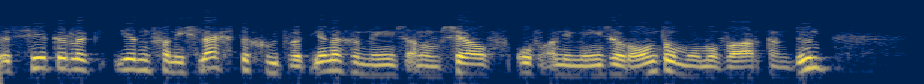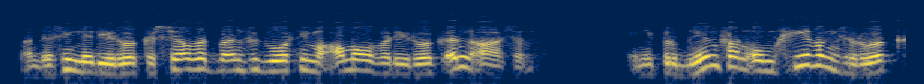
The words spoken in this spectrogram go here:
is sekerlik een van die slegste goed wat enige mens aan homself of aan die mense rondom hom of haar kan doen, want dis nie net die roker self wat beïnvloed word nie, maar almal wat die rook inasem. En die probleem van omgewingsrook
